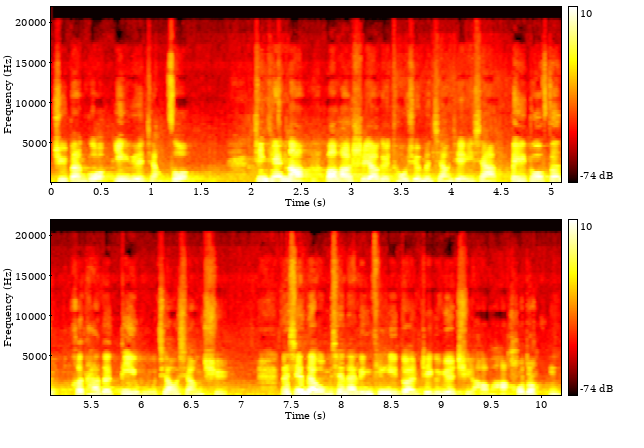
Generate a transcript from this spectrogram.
举办过音乐讲座。今天呢，王老师要给同学们讲解一下贝多芬和他的第五交响曲。那现在我们先来聆听一段这个乐曲，好不好？好的。嗯。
